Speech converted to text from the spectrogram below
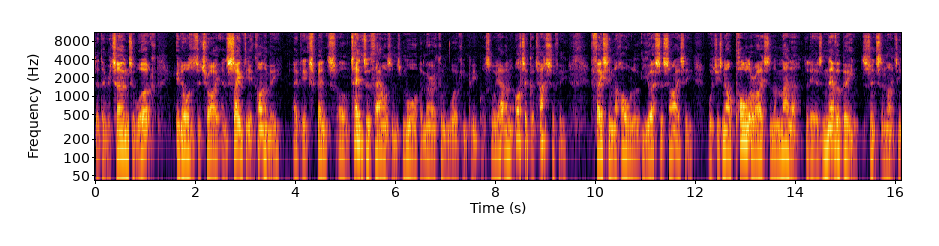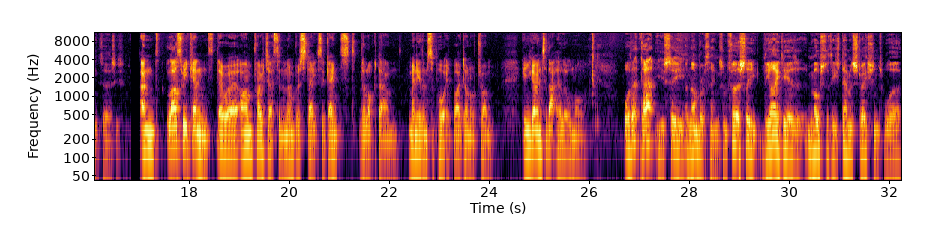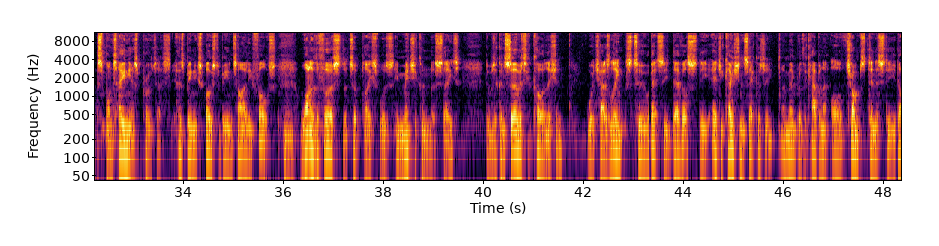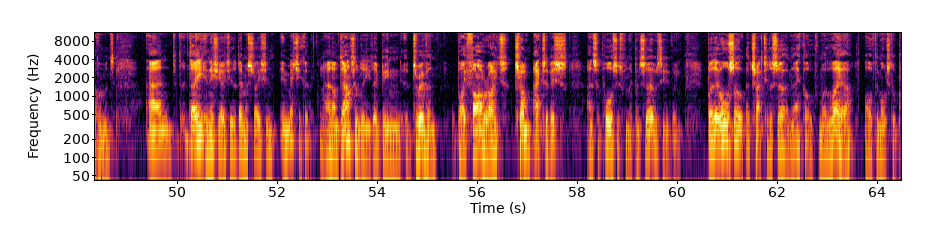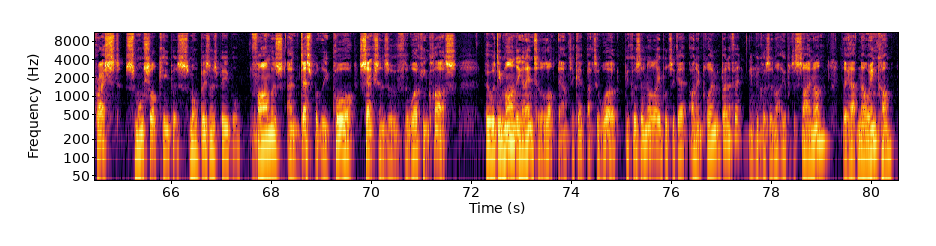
that they return to work in order to try and save the economy at the expense of tens of thousands more American working people. So we have an utter catastrophe facing the whole of US society, which is now polarized in a manner that it has never been since the 1930s. And last weekend, there were armed protests in a number of states against the lockdown, many of them supported by Donald Trump. Can you go into that a little more? Well, that, that you see a number of things. And firstly, the idea that most of these demonstrations were spontaneous protests has been exposed to be entirely false. Mm. One of the first that took place was in Michigan the State. There was a conservative coalition which has links to Betsy DeVos, the education secretary, a member of the cabinet of Trump's dynasty government. And they initiated a demonstration in Michigan. Mm. And undoubtedly, they've been driven by far right Trump activists and supporters from the conservative wing. But they've also attracted a certain echo from a layer of the most oppressed small shopkeepers, small business people, farmers, and desperately poor sections of the working class who are demanding an end to the lockdown to get back to work because they're not able to get unemployment benefit, mm-hmm. because they're not able to sign on, they have no income,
